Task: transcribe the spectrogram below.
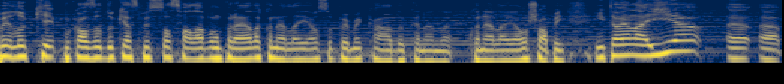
pelo que, por causa do que as pessoas falavam pra ela quando ela ia ao supermercado, quando ela, quando ela ia ao shopping. Então ela ia ah, ah,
